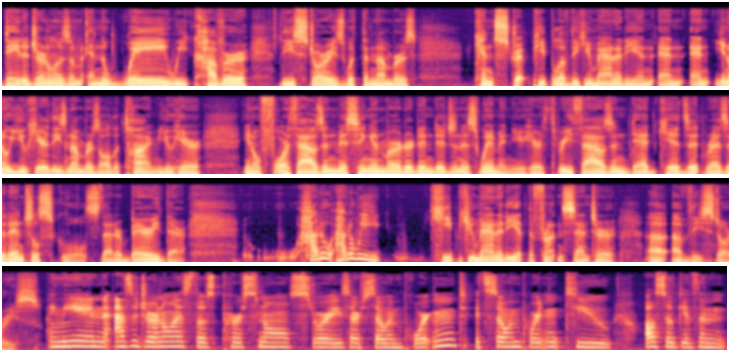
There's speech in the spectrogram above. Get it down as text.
data journalism and the way we cover these stories with the numbers can strip people of the humanity and and and you know you hear these numbers all the time. You hear you know 4000 missing and murdered indigenous women. You hear 3000 dead kids at residential schools that are buried there. How do how do we keep humanity at the front and center uh, of these stories? I mean as a journalist those personal stories are so important. It's so important to also give them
